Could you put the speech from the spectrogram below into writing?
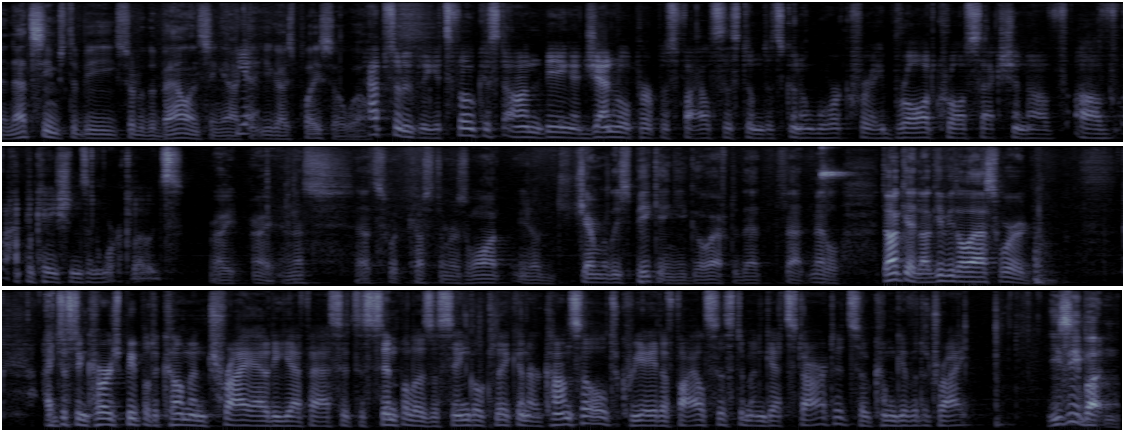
And that seems to be sort of the balancing act Yeah. that you guys play so well. Absolutely. It's focused on being a general purpose file system that's going to work for a broad cross section of, of applications and workloads. Right, right, and that's, that's what customers want, you know, generally speaking, you go after that fat metal. Duncan, I'll give you the last word. I just encourage people to come and try out EFS. It's as simple as a single click in our console to create a file system and get started, so come give it a try. Easy button.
